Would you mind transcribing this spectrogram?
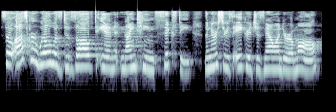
So Oscar Will was dissolved in 1960. The nursery's acreage is now under a mall.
